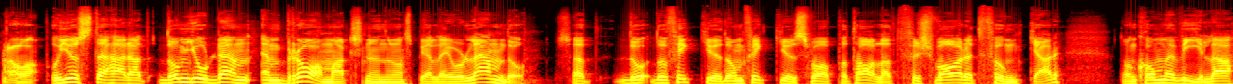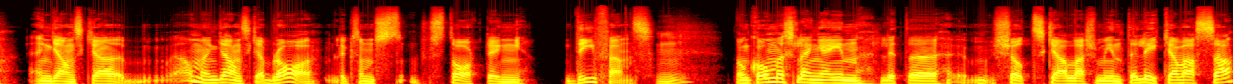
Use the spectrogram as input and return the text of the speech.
Ja, och just det här att de gjorde en, en bra match nu när de spelade i Orlando. Så att då, då fick ju, de fick ju svar på tal att försvaret funkar. De kommer vila en ganska, ja, men ganska bra liksom, starting defense. De kommer slänga in lite eh, köttskallar som inte är lika vassa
